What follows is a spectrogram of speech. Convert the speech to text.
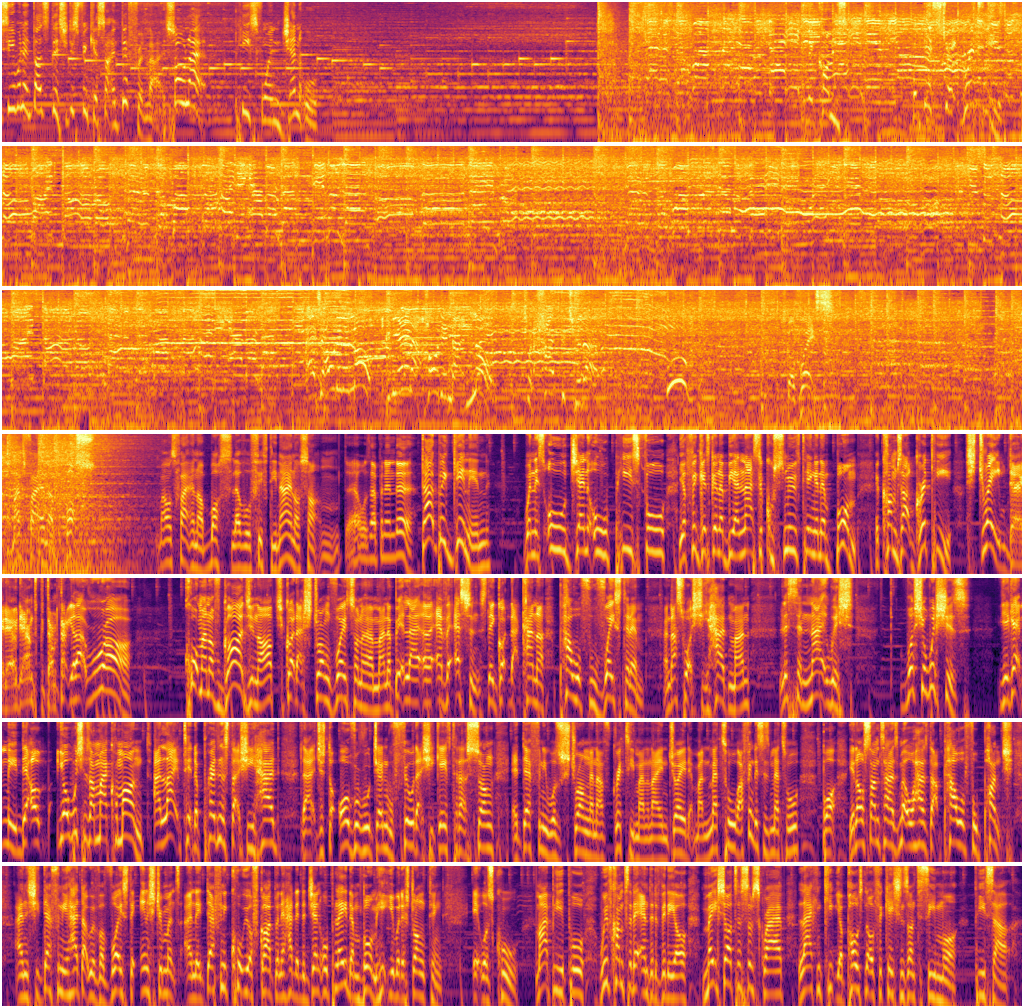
You see, when it does this, you just think it's something different. Like it's so like peaceful and gentle. It comes with this straight gritty. got voice. Man's fighting a boss. Man was fighting a boss level 59 or something. What the hell was happening there? That beginning, when it's all gentle, peaceful, you think it's gonna be a nice little smooth thing, and then boom, it comes out gritty, straight. You're like, raw caught man off guard, you know. She got that strong voice on her, man. A bit like uh, Evanescence. They got that kind of powerful voice to them. And that's what she had, man. Listen, Nightwish, what's your wishes? You get me? Are, uh, your wishes are my command. I liked it, the presence that she had, like just the overall general feel that she gave to that song. It definitely was strong and I've gritty, man, and I enjoyed it, man. Metal, I think this is metal, but you know, sometimes metal has that powerful punch, and she definitely had that with her voice, the instruments, and they definitely caught you off guard when they had it, the gentle play, then boom, hit you with a strong thing. It was cool. My people, we've come to the end of the video. Make sure to subscribe, like, and keep your post notifications on to see more. More. Peace out.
